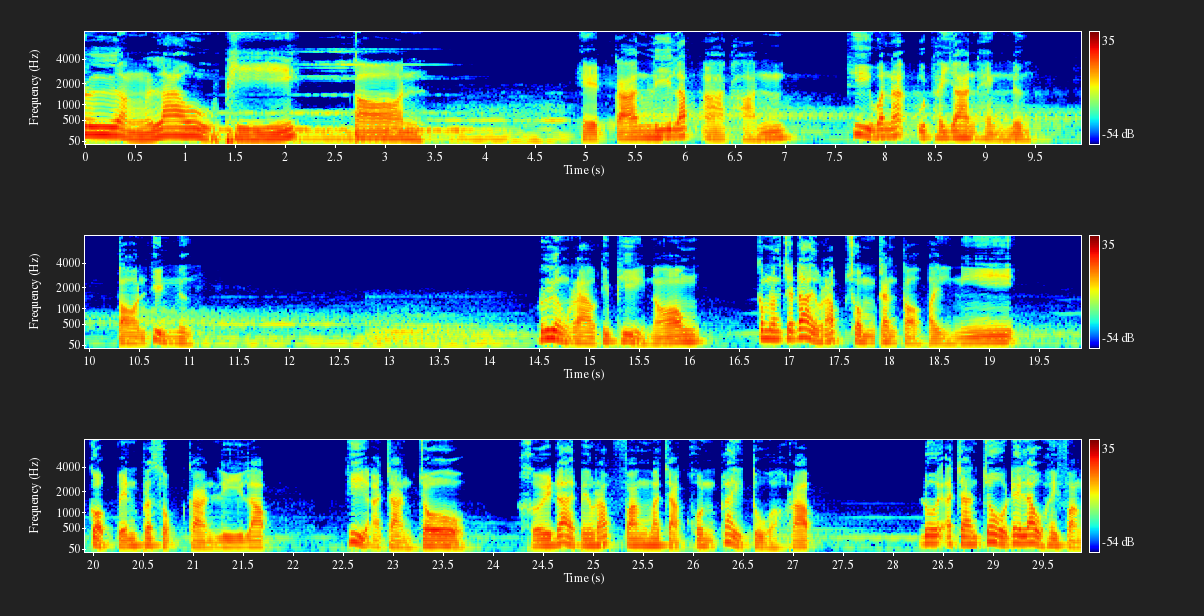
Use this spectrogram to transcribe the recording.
เรื่องเล่าผี ตอน เหตุการณ์ลี้ลับอาถรรพ์ที่วนอุทยานแห่งหนึ่ง ตอนที่หนึ่ง เรื่องราวที่พี่น้องกำลังจะได้รับชมกันต่อไปนี้ ก็เป็นประสบการณ์ลี้ลับ ที่อาจารย์โจ เคยได้ไปรับฟังมาจากคนใกล้ตัวครับ โดยอาจารย์โจ้ได้เล่าให้ฟัง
